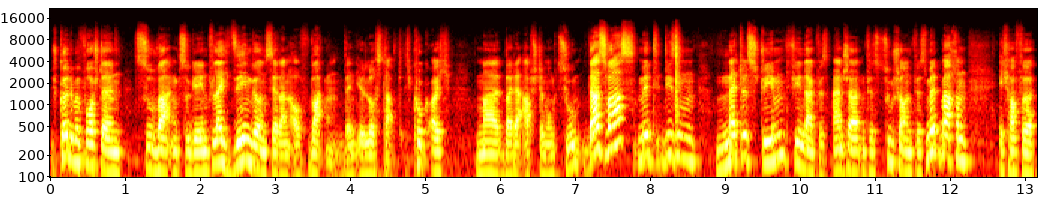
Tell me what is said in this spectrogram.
ich könnte mir vorstellen, zu Wacken zu gehen. Vielleicht sehen wir uns ja dann auf Wacken, wenn ihr Lust habt. Ich gucke euch mal bei der Abstimmung zu. Das war's mit diesem Metal Stream. Vielen Dank fürs Einschalten, fürs Zuschauen, fürs Mitmachen. Ich hoffe,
